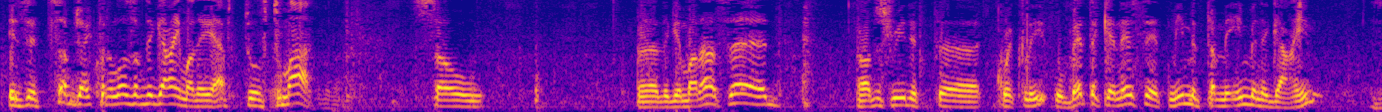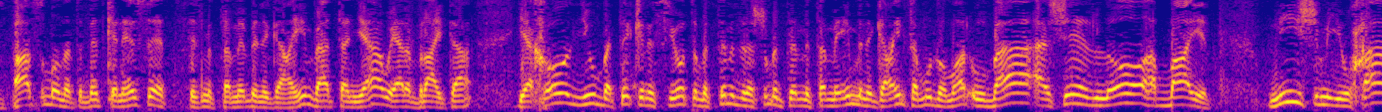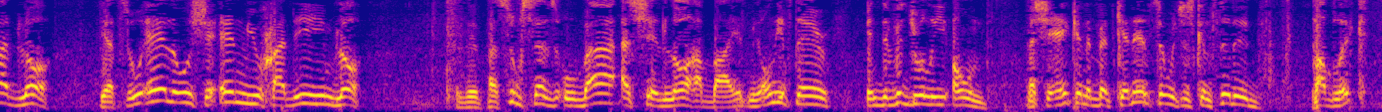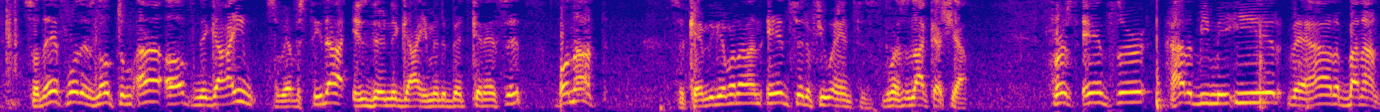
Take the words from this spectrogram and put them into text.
is it subject to the laws of Nigaim, or they have to have Tum'ah? So, uh, the Gemara said, I'll just read it uh, quickly. ובית הכנסת מי מטמאים בנגעים? Is it possible that the Bet Knesset is מטמא בנגעים? והתניא, we had a ברייתא, יכול יהיו בתי כנסיות ובתי מדרשות מטמאים בנגעים, תמוד לומר, ובא אשר לא הבית, מי שמיוחד לו, יצאו אלו שאין מיוחדים לו. So the pasuk says, "Uba asher lo habayit," mean only if they're individually owned. Mashiach and the Bet Knesset, which is considered public, so therefore there's no tum'ah of negaim. So we have a stira, is there negaim in the Bet Knesset or not? So came the Gemara and answered a few answers. Gemara says, La kasha. First answer, how to be meir ve'ha banan.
